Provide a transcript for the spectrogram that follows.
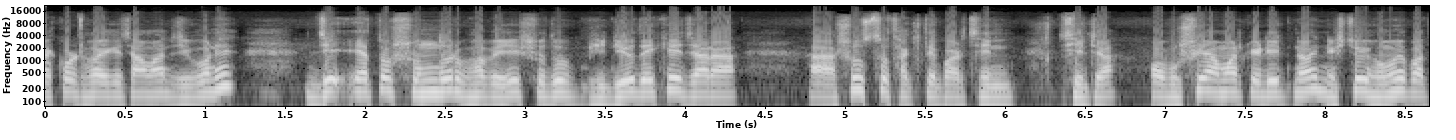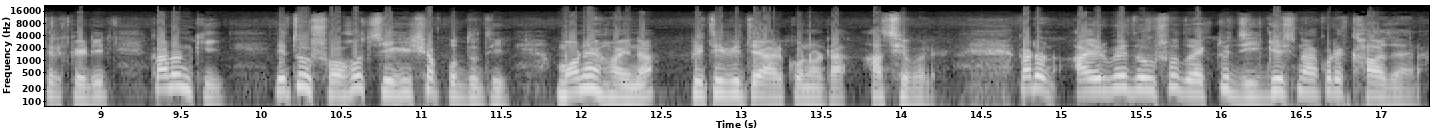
রেকর্ড হয়ে গেছে আমার জীবনে যে এত সুন্দরভাবে শুধু ভিডিও দেখে যারা সুস্থ থাকতে পারছেন সেটা অবশ্যই আমার ক্রেডিট নয়, নিশ্চয়ই হোমিওপ্যাথির ক্রেডিট কারণ কি? এ তো সহজ চিকিৎসা পদ্ধতি, মনে হয় না পৃথিবীতে আর কোনোটা আছে বলে। কারণ আয়ুর্বেদ ঔষধ একটু জিজ্ঞেস না করে খাওয়া যায় না।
